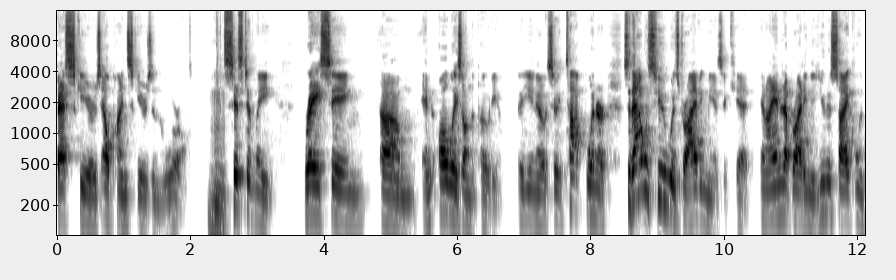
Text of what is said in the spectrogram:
best skiers, alpine skiers in the world, mm. consistently racing um, and always on the podium. You know, so top winner. So that was who was driving me as a kid, and I ended up riding the unicycle and,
